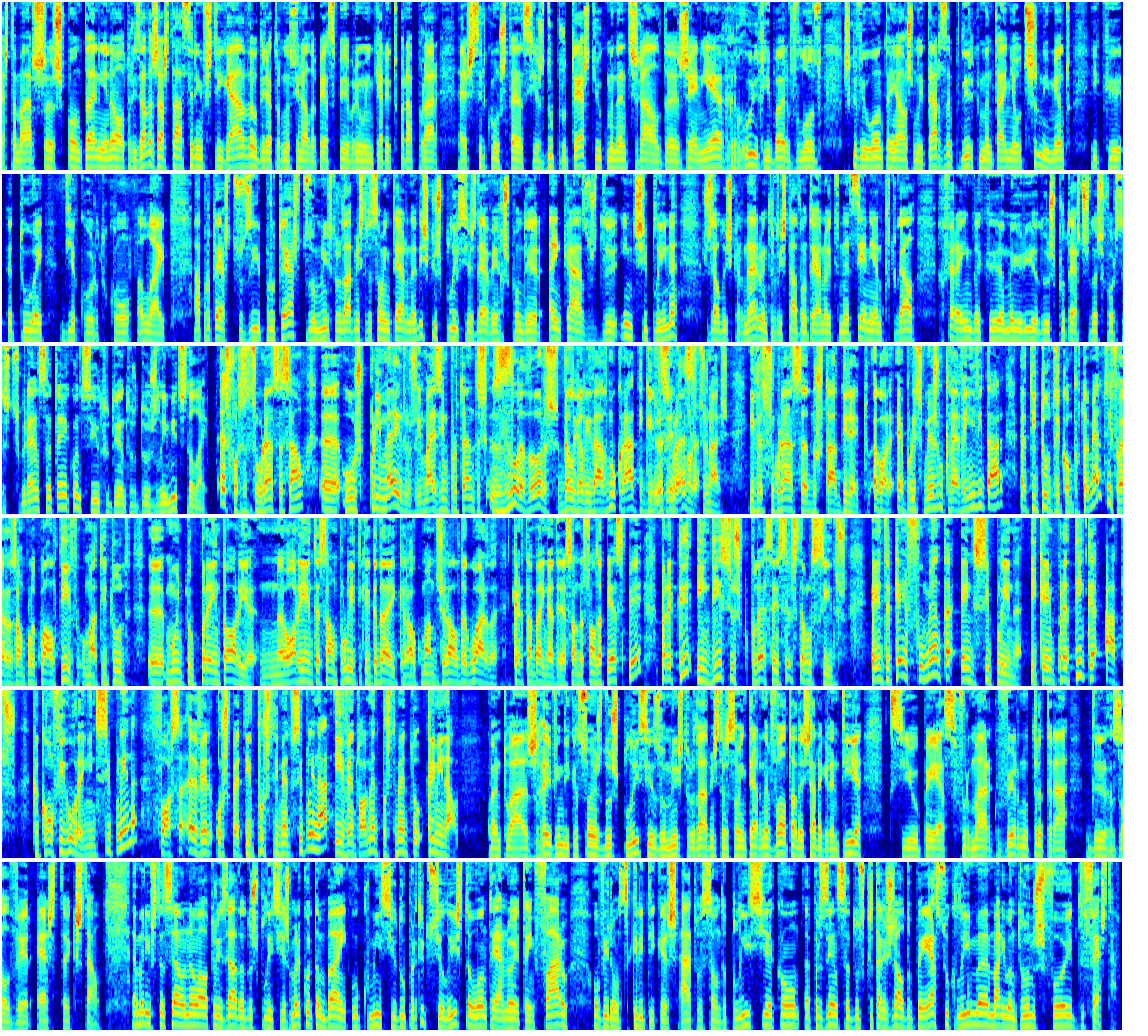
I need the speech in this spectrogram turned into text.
Esta marcha espontânea não autorizada já está a ser investigada. O diretor nacional da PSP abriu um inquérito para apurar as circunstâncias do protesto e o comandante-geral da GNR, Rui Ribeiro Veloso, escreveu ontem aos militares a pedir que mantenham o discernimento e que atuem de acordo com a lei. Há protestos e protestos. O ministro da Administração Interna diz que os polícias devem responder em casos de indisciplina. José Luís Carneiro, entrevistado ontem à noite na CNN Portugal, refere ainda que a maioria dos protestos das forças forças de segurança tem acontecido dentro dos limites da lei. As forças de segurança são uh, os primeiros e mais importantes zeladores da legalidade democrática e, e dos direitos constitucionais e da segurança do Estado de Direito. Agora, é por isso mesmo que devem evitar atitudes e comportamentos, e foi a razão pela qual tive uma atitude uh, muito perentória na orientação política que dei, quer ao Comando-Geral da Guarda, quer também à Direção Nacional da PSP, para que indícios que pudessem ser estabelecidos entre quem fomenta a indisciplina e quem pratica atos que configurem indisciplina, possa haver o respectivo procedimento disciplinar e, eventualmente, procedimento criminal. Quanto às reivindicações dos polícias, o ministro da Administração Interna volta a deixar a garantia que, se o PS formar governo, tratará de resolver esta questão. A manifestação não autorizada dos polícias marcou também o comício do Partido Socialista ontem à noite em Faro. Ouviram-se críticas à atuação da polícia. Com a presença do secretário-geral do PS, o clima, Mário Antunes, foi de festa.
